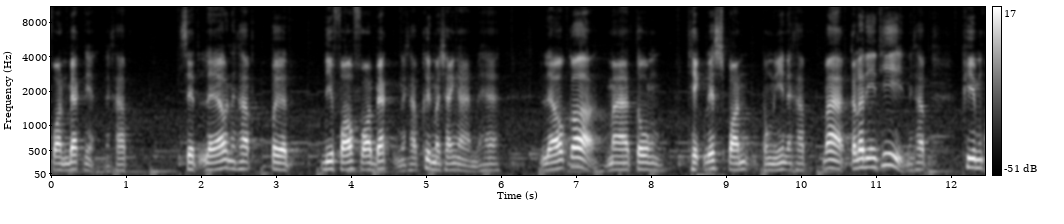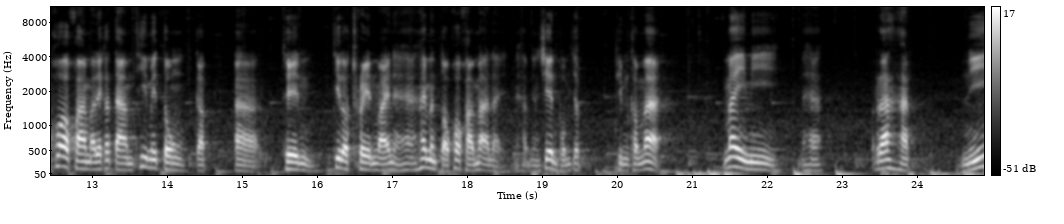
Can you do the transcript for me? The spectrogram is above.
fallback เนี่ยนะครับ เสร็จแล้วนะครับ เปิด default fallback นะครับ ขึ้นมาใช้งานนะฮะ แล้วก็มาตรง text response ตรงนี้นะครับ ว่ากรณีที่นะครับพิมพ์ข้อความอะไรก็ตามที่ไม่ตรงกับเทรน ที่เราเทรนไว้นะฮะให้มันตอบข้อความว่าอะไรนะครับ อย่างเช่นผมจะพิมพ์คำว่า ไม่มีนะฮะรหัสนี้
